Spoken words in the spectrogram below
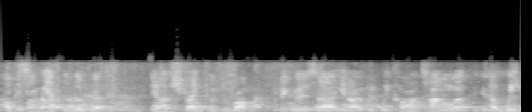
Obviously, we have to look at, you know, the strength of the rock because, uh, you know, we, can't tunnel at, at weak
